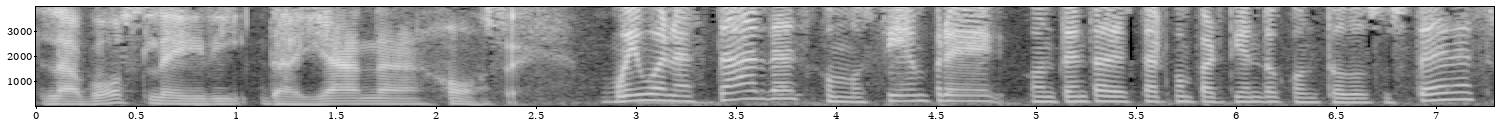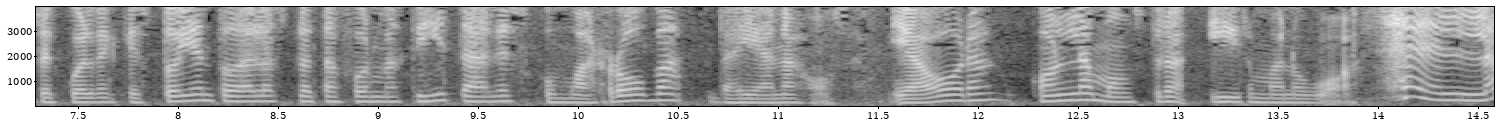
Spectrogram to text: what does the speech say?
la voz lady Diana José. Muy buenas tardes, como siempre, contenta de estar compartiendo con todos ustedes. Recuerden que estoy en todas las plataformas digitales como arroba Diana Jose. Y ahora con la monstrua Irma Novoa. Hello,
